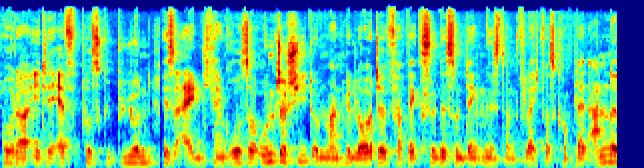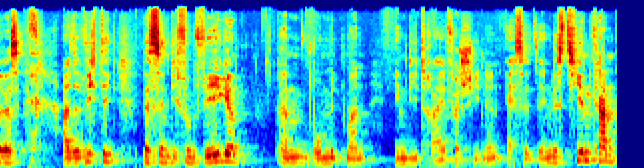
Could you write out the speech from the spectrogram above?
oder ETF plus Gebühren ist eigentlich kein großer Unterschied und manche Leute verwechseln das und denken, es ist dann vielleicht was komplett anderes. Also wichtig, das sind die fünf Wege, ähm, womit man in die drei verschiedenen Assets investieren kann.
